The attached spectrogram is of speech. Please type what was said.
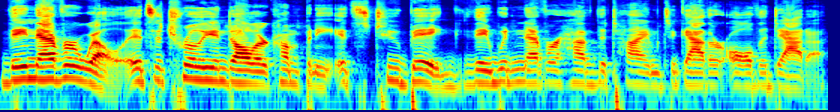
They never will. It's a trillion dollar company. It's too big. They would never have the time to gather all the data.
